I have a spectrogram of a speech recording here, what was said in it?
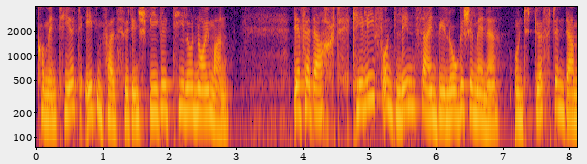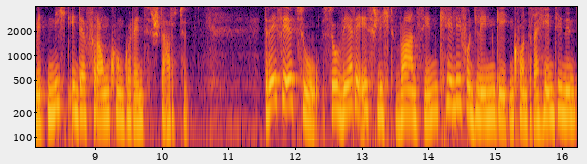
kommentiert ebenfalls für den Spiegel Thilo Neumann. Der Verdacht, Kelif und Lin seien biologische Männer und dürften damit nicht in der Frauenkonkurrenz starten. Träfe er zu, so wäre es schlicht Wahnsinn, Kelif und Lin gegen Kontrahentinnen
